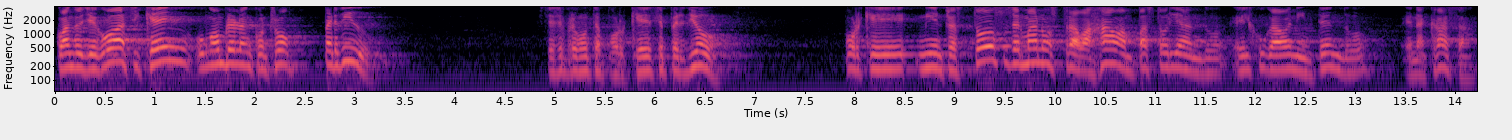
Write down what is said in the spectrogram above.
Cuando llegó a Siquén, un hombre lo encontró perdido. Usted se pregunta, ¿por qué se perdió? Porque mientras todos sus hermanos trabajaban pastoreando, él jugaba Nintendo en la casa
